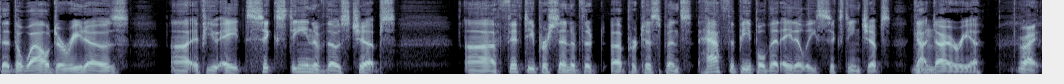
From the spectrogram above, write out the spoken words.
that the Wow Doritos, uh, if you ate 16 of those chips, uh, 50% of the uh, participants, half the people that ate at least 16 chips, got diarrhea. Right.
